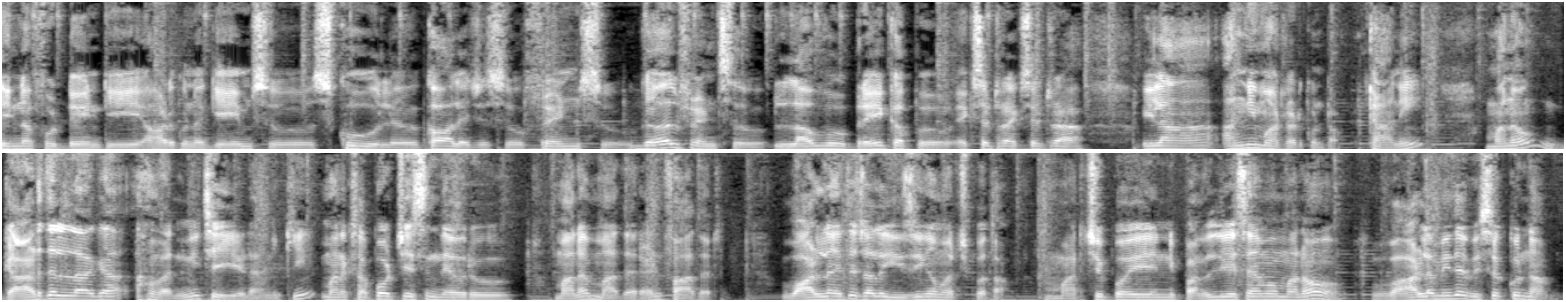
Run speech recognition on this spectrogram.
తిన్న ఫుడ్ ఏంటి ఆడుకున్న games school colleges friends girl friends love breakup etcetera etcetera ఇలా అన్నీ మాట్లాడుకుంటాం. కానీ మనం గాడిదల్లాగా అవన్నీ చేయడానికి మనకు సపోర్ట్ చేసింది ఎవరు? మన మదర్ అండ్ ఫాదర్ వాళ్ళనైతే చాలా ఈజీగా మర్చిపోతాం. మర్చిపోయేన్ని పనులు చేసామో మనం వాళ్ళ మీద విసుక్కున్నాం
